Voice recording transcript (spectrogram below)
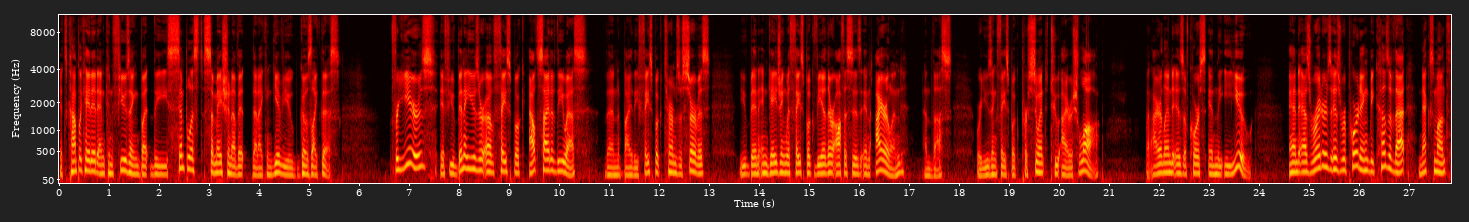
It's complicated and confusing, but the simplest summation of it that I can give you goes like this. For years, if you've been a user of Facebook outside of the US, then by the Facebook Terms of Service, you've been engaging with Facebook via their offices in Ireland, and thus were using Facebook pursuant to Irish law. But Ireland is, of course, in the EU. And as Reuters is reporting, because of that, next month,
